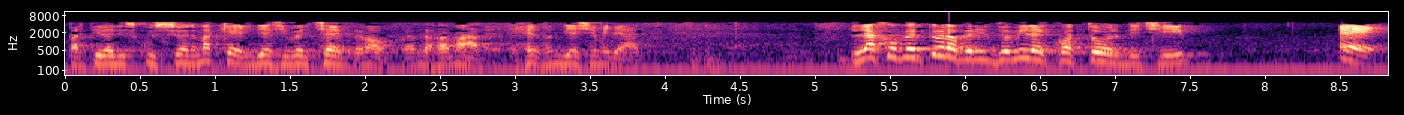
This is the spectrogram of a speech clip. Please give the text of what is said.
partì la discussione, ma che è il 10%? No, è andata male, sono 10 miliardi. La copertura per il 2014 è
